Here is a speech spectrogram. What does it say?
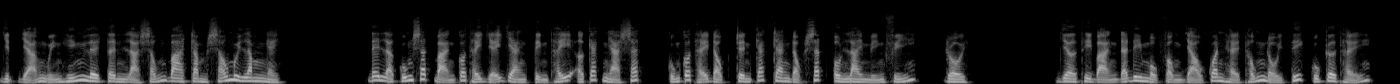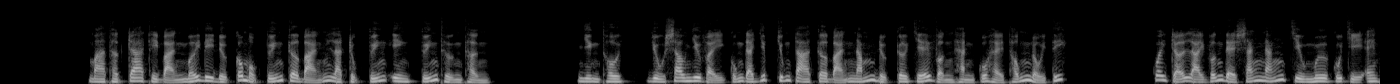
dịch giả Nguyễn Hiến Lê tên là Sống 365 ngày. Đây là cuốn sách bạn có thể dễ dàng tìm thấy ở các nhà sách, cũng có thể đọc trên các trang đọc sách online miễn phí, rồi. Giờ thì bạn đã đi một vòng dạo quanh hệ thống nội tiết của cơ thể. Mà thật ra thì bạn mới đi được có một tuyến cơ bản là trục tuyến yên, tuyến thượng thận. Nhưng thôi, dù sao như vậy cũng đã giúp chúng ta cơ bản nắm được cơ chế vận hành của hệ thống nội tiết. Quay trở lại vấn đề sáng nắng chiều mưa của chị em.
